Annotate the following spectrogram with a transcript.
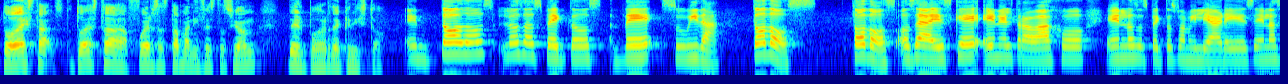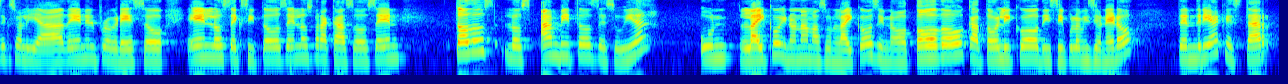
toda, esta, toda esta fuerza, esta manifestación del poder de Cristo? En todos los aspectos de su vida. Todos. Todos, o sea, es que en el trabajo, en los aspectos familiares, en la sexualidad, en el progreso, en los éxitos, en los fracasos, en todos los ámbitos de su vida, un laico, y no nada más un laico, sino todo católico, discípulo misionero, tendría que estar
